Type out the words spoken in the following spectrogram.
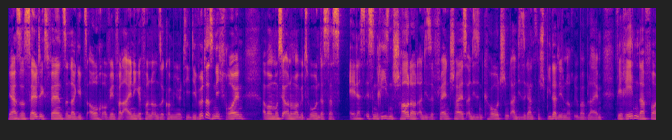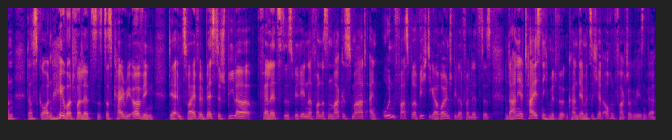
Ja, so Celtics-Fans, und da gibt's auch auf jeden Fall einige von unserer Community, die wird das nicht freuen, aber man muss ja auch nochmal betonen, dass das, ey, das ist ein riesen Shoutout an diese Franchise, an diesen Coach und an diese ganzen Spieler, die noch überbleiben. Wir reden davon, dass Gordon Hayward verletzt ist, dass Kyrie Irving, der im Zweifel beste Spieler, verletzt ist. Wir reden davon, dass ein Marcus Smart, ein unfassbar wichtiger Rollenspieler, verletzt ist. Und Daniel Theiss nicht mitwirken kann, der mit Sicherheit auch ein Faktor gewesen wäre.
